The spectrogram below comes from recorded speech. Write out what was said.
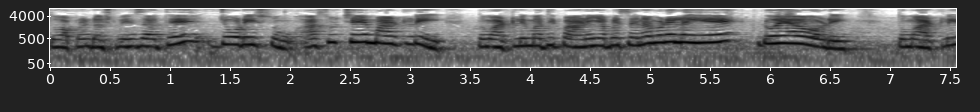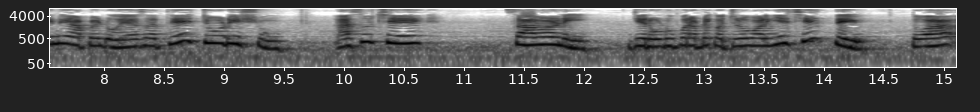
તો આપણે ડસ્ટબિન સાથે જોડીશું. આ શું છે? માટલી. તો માટલીમાંથી પાણી આપણે શેના વડે લઈએ? ડોયા વડે. તો માટલીને આપણે ડોયા સાથે જોડીશું. આ શું છે? સાવરણી. જે રોડ ઉપર આપણે કચરો વાળીએ છીએ તે. તો આ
